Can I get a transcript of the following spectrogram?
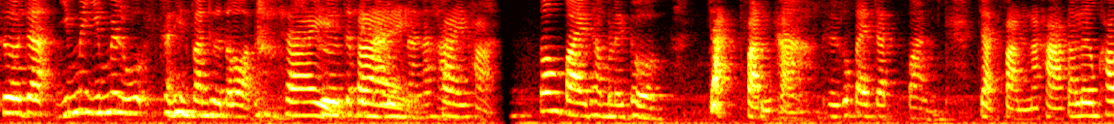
เธอจะยิ้มไม่ยิ้มไม่รู้ฉันเห็นฟันเธอตลอด ใช่คือจะเป็นใช่อารมณ์นั้นนะคะใช่ค่ะ ต้องไปทำอะไรต่อจัดฟันค่ะค่ะ เธอก็ไปจัดฟัน จัดฟันนะคะ ก็เริ่มเข้า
